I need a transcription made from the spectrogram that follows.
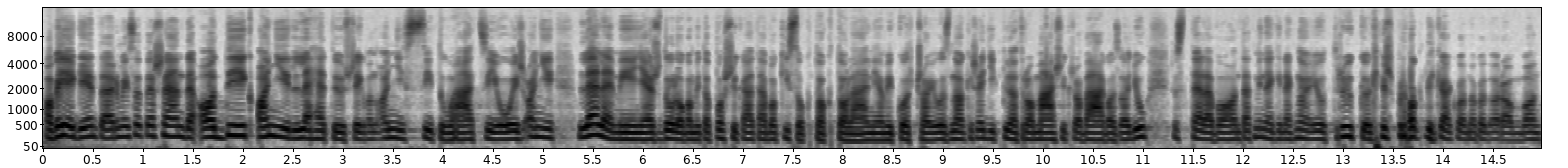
A végén természetesen, de addig annyi lehetőség van, annyi szituáció, és annyi leleményes dolog, amit a pasik általában kiszoktak találni, amikor csajoznak, és egyik pillanatra a másikra vág az agyuk, és ez tele van, tehát mindenkinek nagyon jó trükkök és praktikák vannak a darabban.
